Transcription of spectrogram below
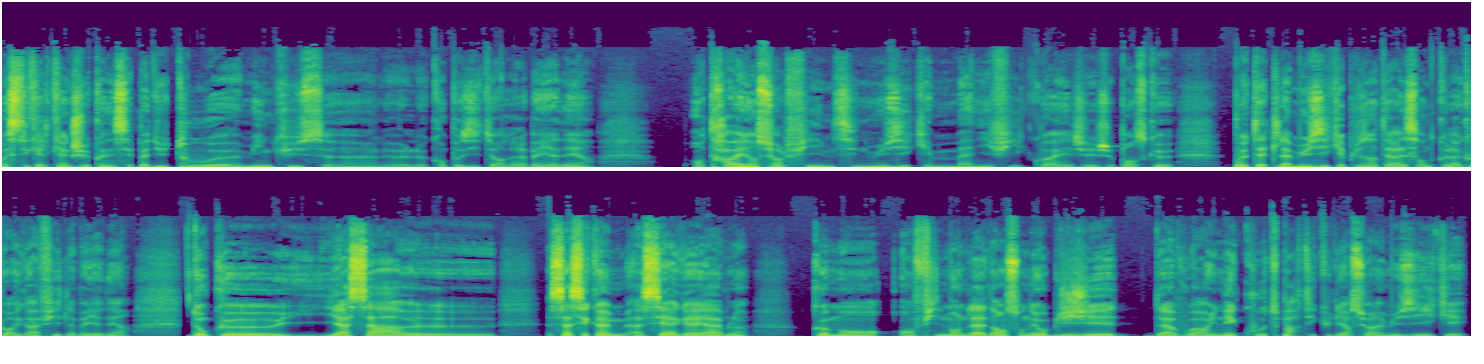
moi c'était quelqu'un que je connaissais pas du tout, euh, Minkus, euh, le, compositeur de la Bayadère en travaillant sur le film, c'est une musique qui est magnifique, quoi. Et je, pense que peut-être la musique est plus intéressante que la chorégraphie de la Bayadère. Donc il y a ça ça c'est quand même assez agréable comment en filmant de la danse on est obligé d'avoir une écoute particulière sur la musique et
